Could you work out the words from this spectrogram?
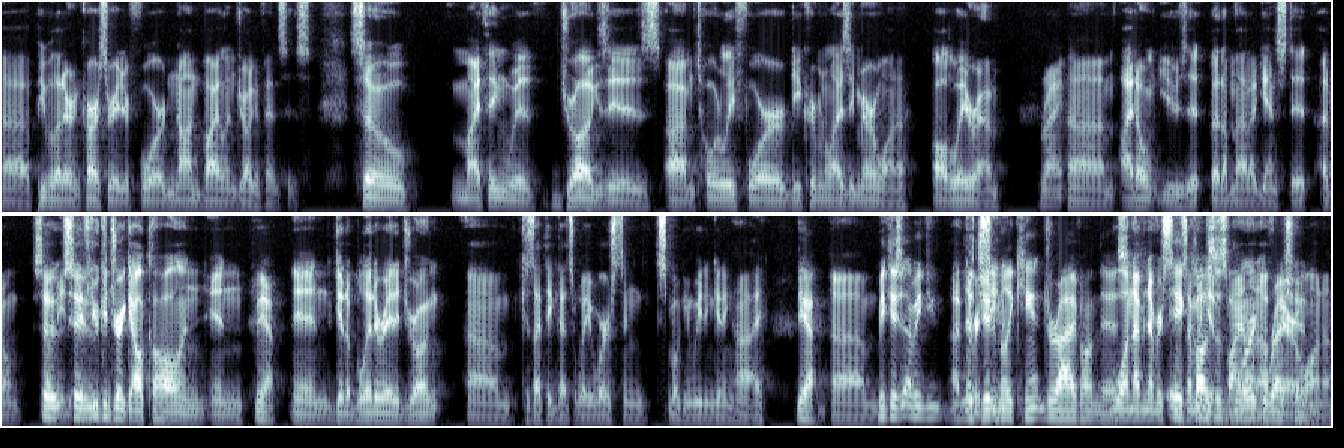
uh, people that are incarcerated for nonviolent drug offenses. So my thing with drugs is I'm totally for decriminalizing marijuana all the way around. Right. Um, I don't use it, but I'm not against it. I don't. So- I mean, so- if you can drink alcohol and and Yeah. and get obliterated drunk, because I think that's way worse than smoking weed and getting high. Yeah. Um, Because I mean, you I've never seen- legitimately can't drive on this. one, I've never seen it someone get violent off marijuana.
